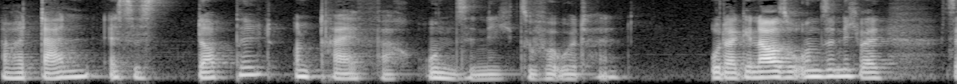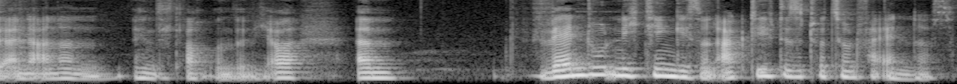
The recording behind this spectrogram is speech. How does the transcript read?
aber dann ist es doppelt und dreifach unsinnig zu verurteilen. Oder genauso unsinnig, weil es ja in der anderen Hinsicht auch unsinnig. Aber ähm, wenn du nicht hingehst und aktiv die Situation veränderst,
